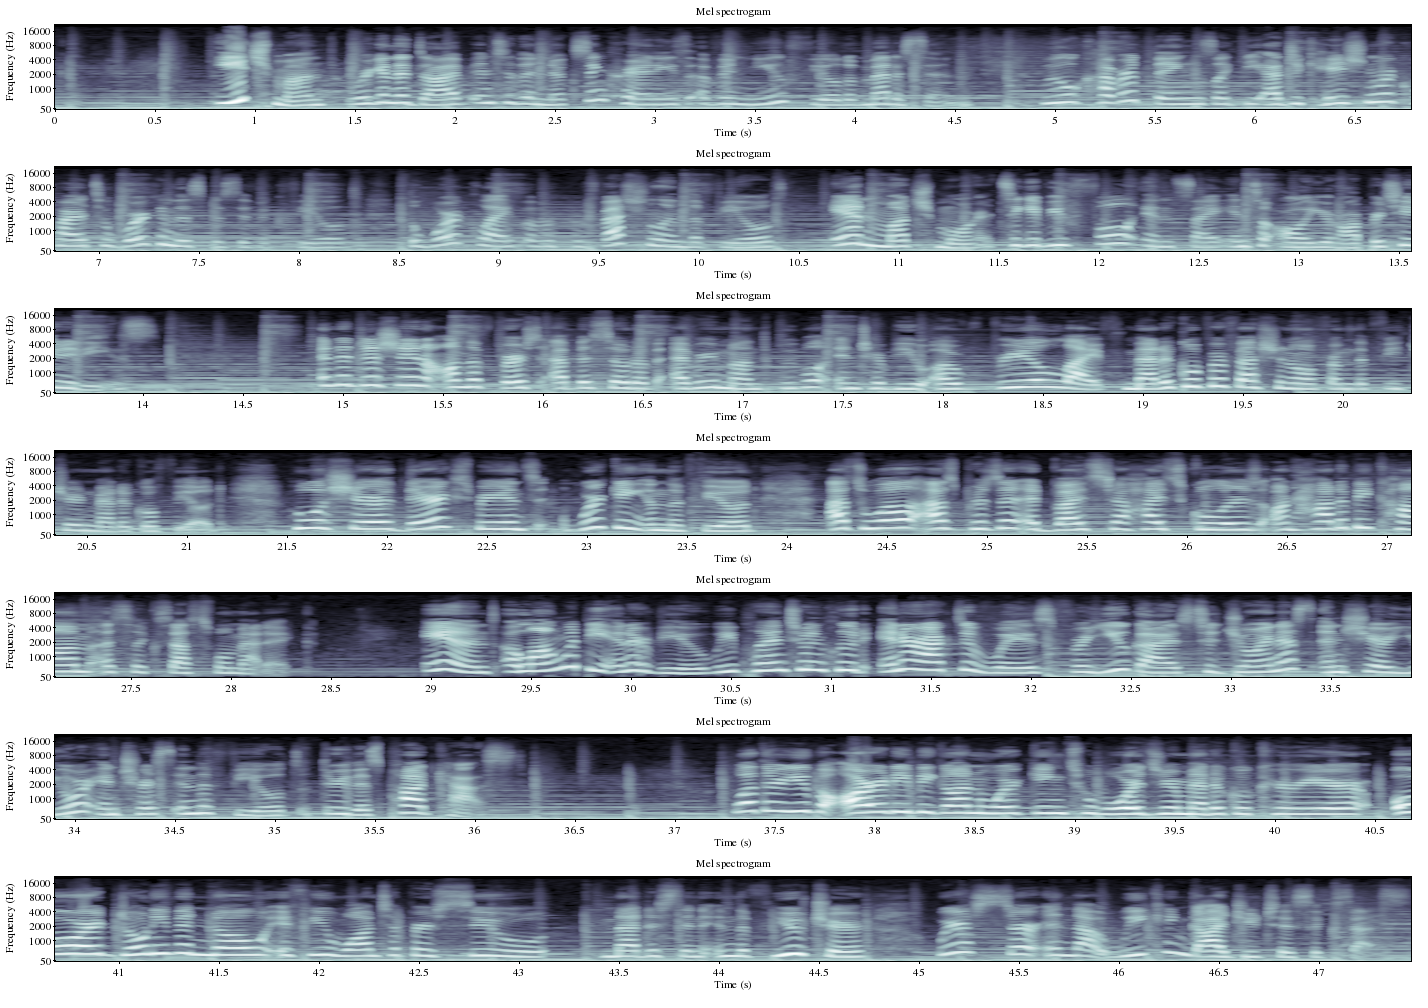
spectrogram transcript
Each month, we're going to dive into the nooks and crannies of a new field of medicine. We will cover things like the education required to work in this specific field, the work life of a professional in the field, and much more to give you full insight into all your opportunities. In addition, on the first episode of every month, we will interview a real life medical professional from the featured medical field who will share their experience working in the field as well as present advice to high schoolers on how to become a successful medic. And along with the interview, we plan to include interactive ways for you guys to join us and share your interest in the field through this podcast. Whether you've already begun working towards your medical career or don't even know if you want to pursue medicine in the future, we're certain that we can guide you to success.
